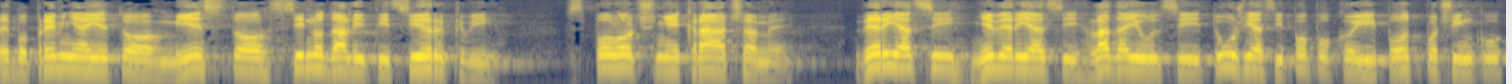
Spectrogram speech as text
lebo pre mňa je to miesto synodality církvy. Spoločne kráčame. Veriaci, neveriaci, hľadajúci, túžiaci po pokoji, po odpočinku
